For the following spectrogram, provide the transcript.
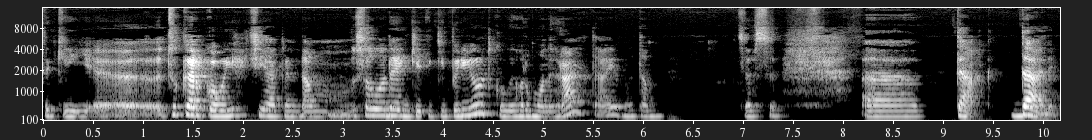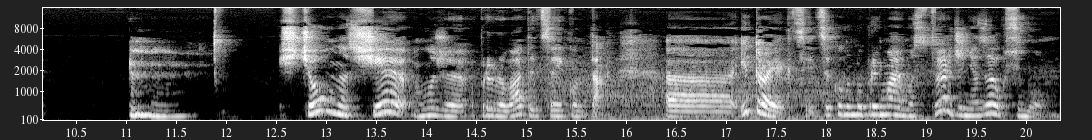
такий е, цукерковий, чи як він там солоденький такий період, коли гормони грають, та, і ми там це все. Е, так, далі. Що у нас ще може проривати цей контакт? Е, інтроекції це коли ми приймаємо ствердження за оксюмором.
